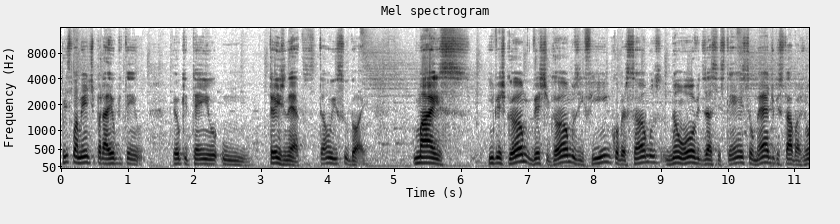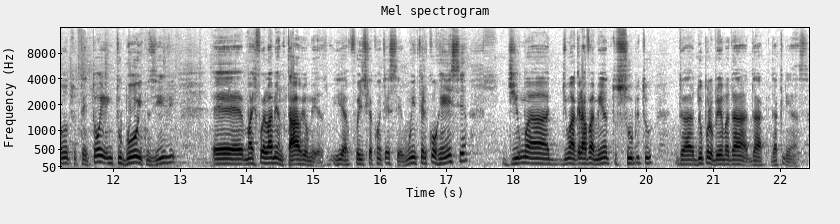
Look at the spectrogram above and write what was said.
principalmente para eu que tenho, eu que tenho um, três netos. Então isso dói. Mas investigamos, investigamos, enfim, conversamos, não houve desassistência, o médico estava junto, tentou, entubou inclusive, é, mas foi lamentável mesmo. E foi isso que aconteceu. Uma intercorrência de, uma, de um agravamento súbito da, do problema da, da, da criança.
